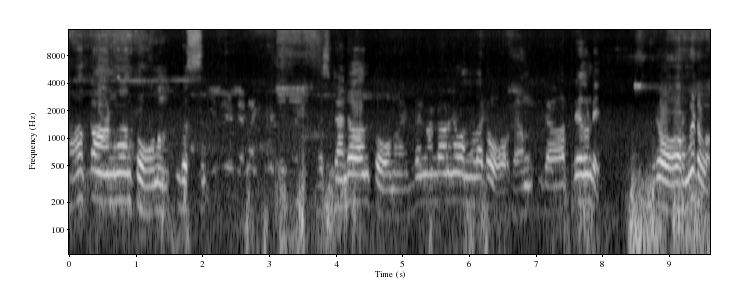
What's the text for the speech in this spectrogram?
ആ കാണുന്നതാന്ന് തോന്നണം ബസ്. ബസ് സ്റ്റാൻഡ് അതാന്ന് തോന്നണം. ഇവിടെ കണ്ടാണ് ഞാൻ വന്നതായിട്ട് ഓർക്കണം രാത്രി ആയതുകൊണ്ടേ ഒരു ഓർമ്മ കിട്ടുള്ളൂ.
